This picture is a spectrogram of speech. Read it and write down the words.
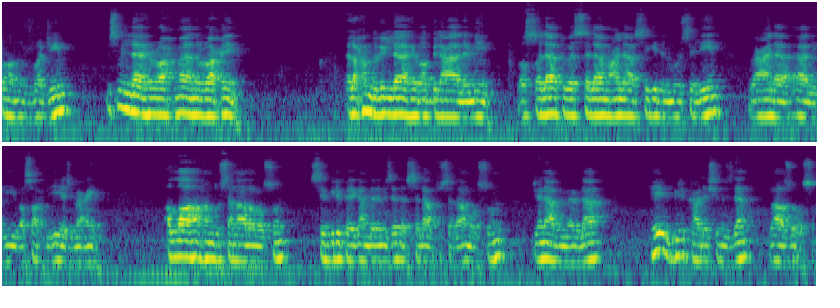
mineşşeytanirracim. Bismillahirrahmanirrahim. Elhamdülillahi Rabbil alemin. Ve salatu ve selamu ala seyyidil murselin ve ala alihi ve sahbihi ecma'in. Allah'a hamdü senalar olsun. Sevgili Peygamberimize de selatu selam olsun. Cenab-ı Mevla her bir kardeşimizden razı olsun.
